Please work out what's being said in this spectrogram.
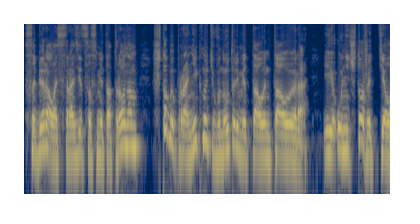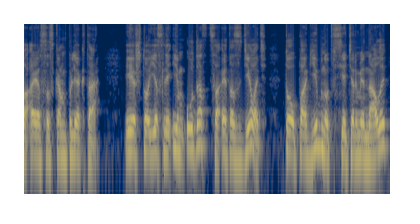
собиралась сразиться с Метатроном, чтобы проникнуть внутрь Тауэра и уничтожить тело АСС-комплекта. И что если им удастся это сделать, то погибнут все терминалы,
